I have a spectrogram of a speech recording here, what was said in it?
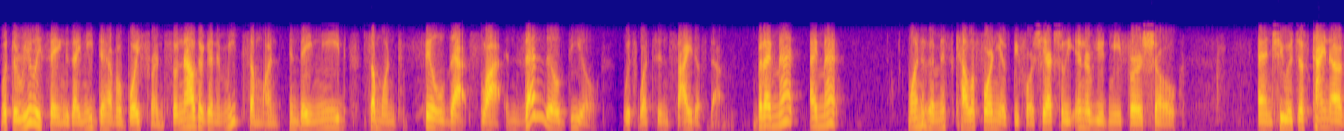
What they're really saying is, I need to have a boyfriend. So now they're going to meet someone and they need someone to fill that slot. And then they'll deal with what's inside of them but I met I met one of the Miss Californias before. She actually interviewed me for a show, and she was just kind of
